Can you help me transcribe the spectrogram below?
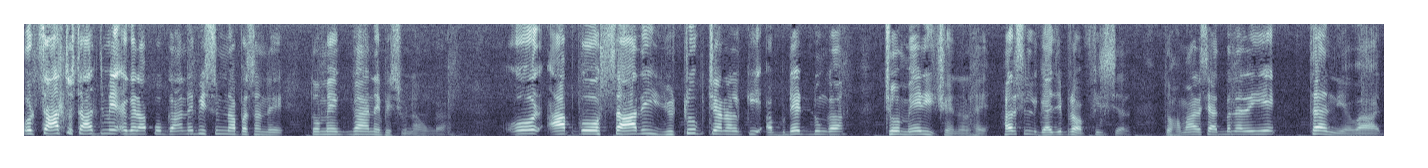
और साथ साथ में अगर आपको गाने भी सुनना पसंद है तो मैं गाने भी सुनाऊँगा। और आपको सारी यूट्यूब चैनल की अपडेट दूँगा, जो मेरी चैनल है, हर्षिल गाजीपुर ऑफिशियल तो हमारे साथ बना रहिए, धन्यवाद।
